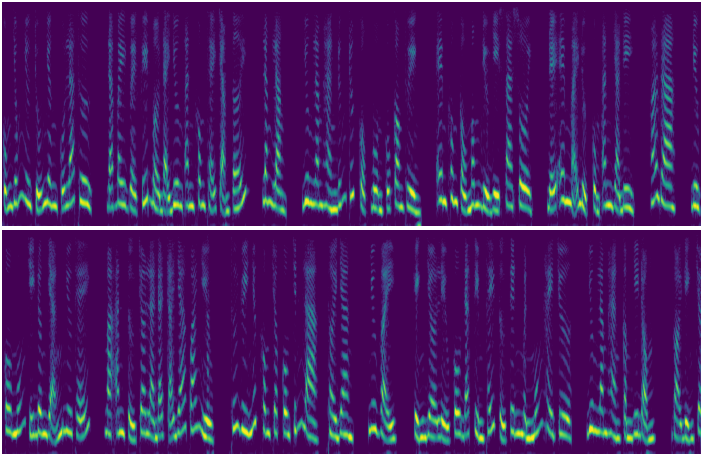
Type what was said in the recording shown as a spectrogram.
cũng giống như chủ nhân của lá thư, đã bay về phía bờ đại dương anh không thể chạm tới, lăng lăng, Dương Lam Hàn đứng trước cột buồm của con thuyền, em không cầu mong điều gì xa xôi, để em mãi được cùng anh già đi, hóa ra, điều cô muốn chỉ đơn giản như thế, mà anh tự cho là đã trả giá quá nhiều, thứ duy nhất không cho cô chính là, thời gian, như vậy, hiện giờ liệu cô đã tìm thấy tự tin mình muốn hay chưa, Dương Lam Hàn cầm di động, gọi điện cho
